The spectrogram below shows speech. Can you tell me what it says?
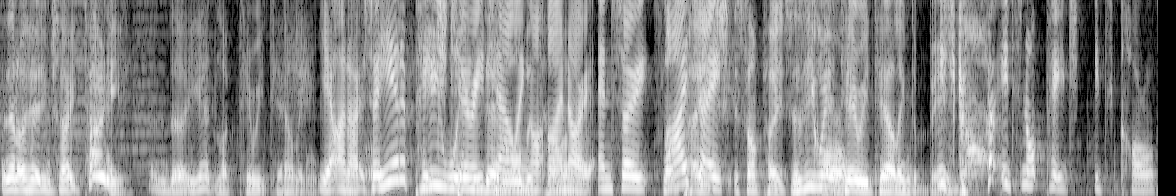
And then I heard him say, Tony. And uh, he had like Terry toweling. Yeah, I know. So he had a peach wears terry that all toweling the on. I know. And so It's not I peach. say it's not peach. Does it's he coral. wear terry toweling to bed? it's, cor- it's not peach, it's coral.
